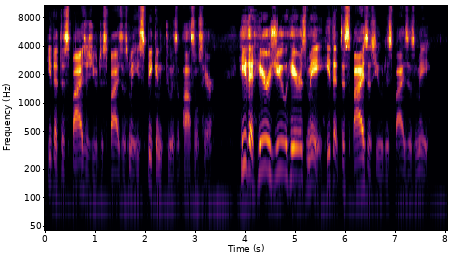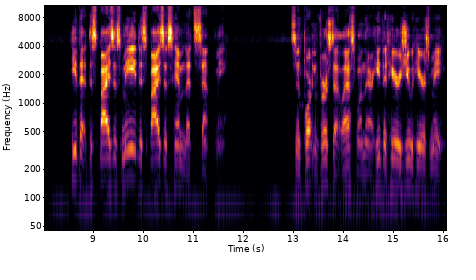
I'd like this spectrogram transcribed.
He that despises you despises me. He's speaking to his apostles here. He that hears you hears me. He that despises you despises me. He that despises me despises him that sent me. It's an important verse, that last one there. He that hears you hears me.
